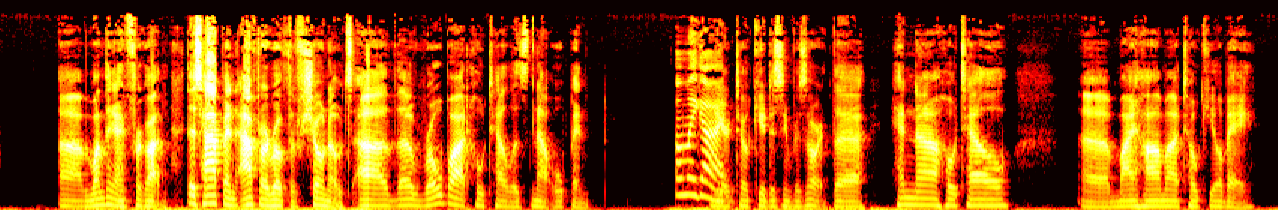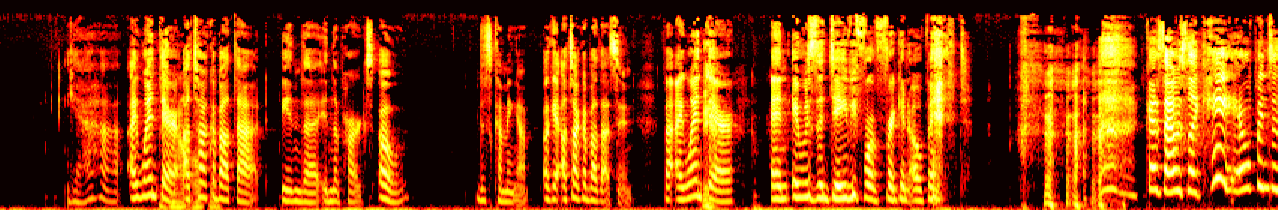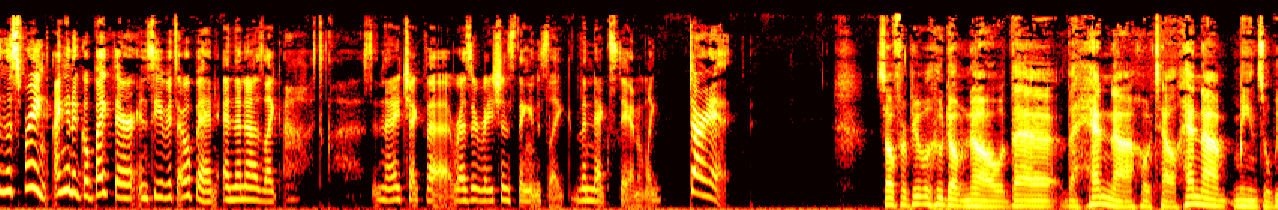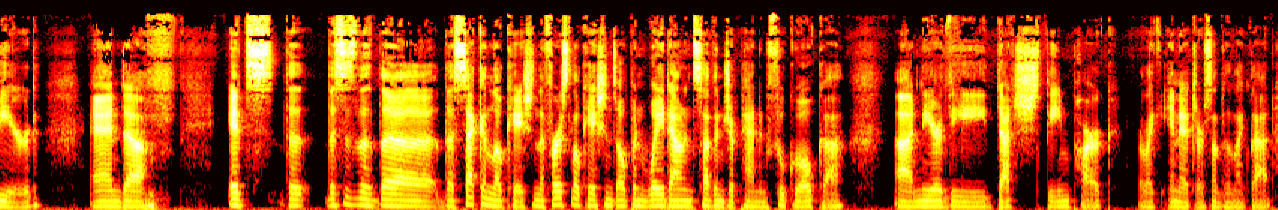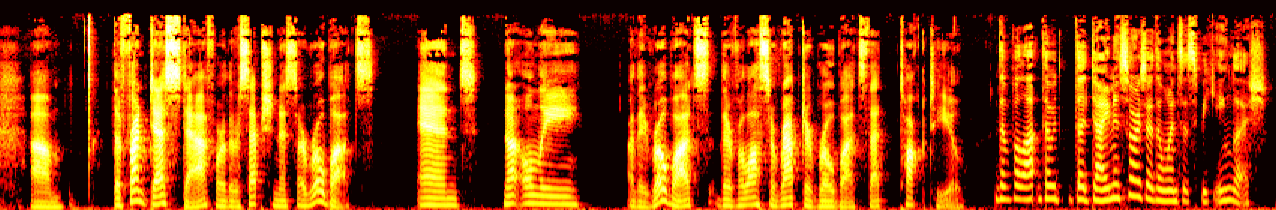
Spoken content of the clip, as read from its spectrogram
Uh, one thing I forgot. This happened after I wrote the show notes. Uh, the robot hotel is now open Oh my god! near. Tokyo Disney Resort. The Henn na Hotel, uh, Maihama, Tokyo Bay. Yeah, I went there. I'll talk about that in the in the parks. Oh, this coming up. Okay, I'll talk about that soon. But I went there, and it was the day before it freaking opened. Because I was like, "Hey, it opens in the spring. I'm gonna go bike there and see if it's open." And then I was like, "Oh, it's closed." And then I checked the reservations thing, and it's like the next day, and I'm like, "Darn it!" So for people who don't know, the the Henn na Hotel, Henn na means weird, and um, it's the this is the, the the second location. The first location's opened way down in southern Japan in Fukuoka, uh, near the Dutch theme park, or like in it or something like that. Um, the front desk staff or the receptionists are robots, and not only are they robots, they're Velociraptor robots that talk to you. The velo- the the dinosaurs are the ones that speak English.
